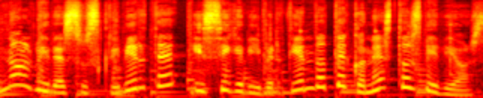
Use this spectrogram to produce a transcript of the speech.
No olvides suscribirte y sigue divirtiéndote con estos vídeos.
